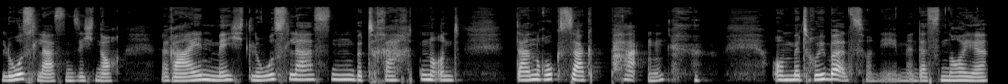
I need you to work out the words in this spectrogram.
Loslassen, sich noch rein mich loslassen, betrachten und dann Rucksack packen um mit rüberzunehmen in das Neue,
